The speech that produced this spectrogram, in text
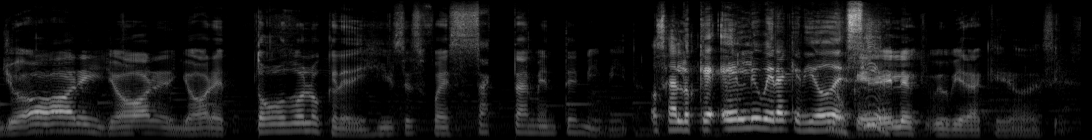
Llore, llore, llore. Todo lo que le dijiste fue exactamente mi vida. O sea, lo que él le hubiera querido lo decir. Que él le hubiera querido decir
